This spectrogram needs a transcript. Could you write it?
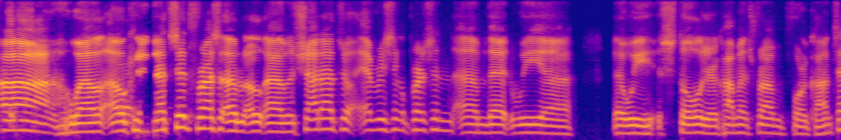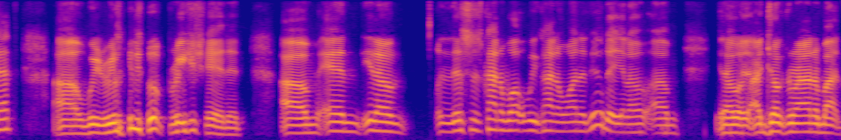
Ah, well, okay, that's it for us. Uh, uh, shout out to every single person um, that we uh, that we stole your comments from for content. Uh, we really do appreciate it. Um, and you know, this is kind of what we kind of want to do. That you know, um, you know, I joked around about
